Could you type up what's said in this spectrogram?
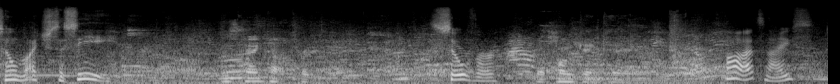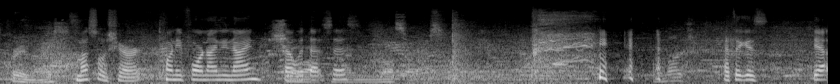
So much to see. This tank top's pretty cool. Silver. The pumpkin king. Oh, that's nice. Pretty nice. Muscle shirt. Twenty four ninety nine. Is that what that says? muscles. How much? I think it's yeah,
